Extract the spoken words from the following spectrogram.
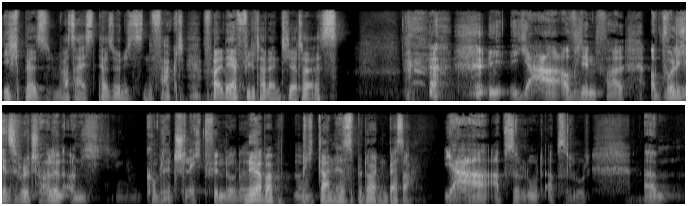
ich, was heißt persönlich, das ist ein Fakt, weil der viel talentierter ist. ja, auf jeden Fall. Obwohl ich jetzt Rich Holland auch nicht komplett schlecht finde, oder? Nö, aber ne? Pete Dunn ist bedeutend besser. Ja, absolut, absolut. Ähm,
